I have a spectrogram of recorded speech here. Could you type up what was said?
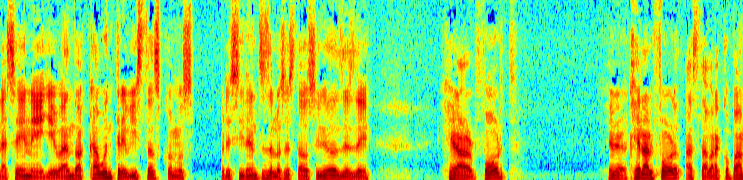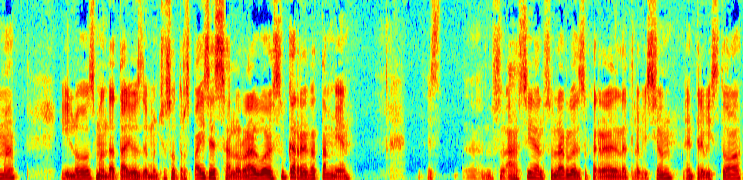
la CNE, llevando a cabo entrevistas con los presidentes de los Estados Unidos desde Gerald Ford, Gerald Ford hasta Barack Obama y los mandatarios de muchos otros países a lo largo de su carrera también. Así, a lo largo de su carrera en la televisión, entrevistó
